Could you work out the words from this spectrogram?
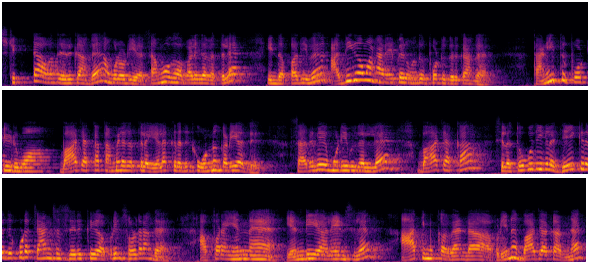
ஸ்ட்ரிக்டாக வந்து இருக்காங்க. அவங்களுடைய சமூக வலைதளத்தில் இந்த பதிவை அதிகமாக நிறைய பேர் வந்து போட்டுக்கிருக்காங்க தனித்து போட்டிடுவோம் பாஜக தமிழகத்தில் இழக்கிறதுக்கு ஒன்றும் கிடையாது. சர்வே முடிவுகளில் பாஜக சில தொகுதிகளை ஜெயிக்கிறது கூட சான்சஸ் இருக்குது அப்படின்னு சொல்கிறாங்க அப்புறம் என்ன? என்டிஏ அலையன்ஸில் அதிமுக வேண்டாம் அப்படின்னு பாஜகவினர்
